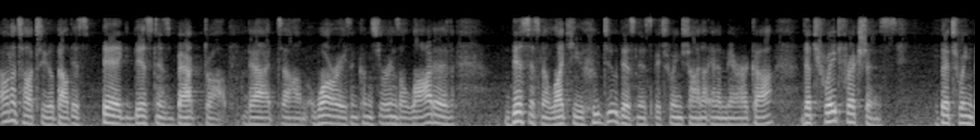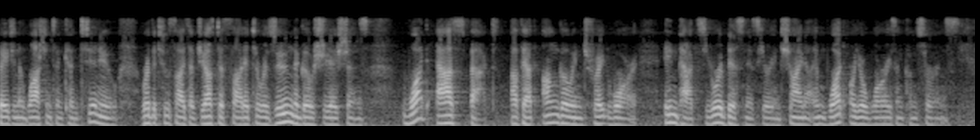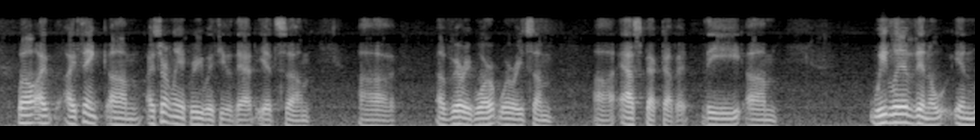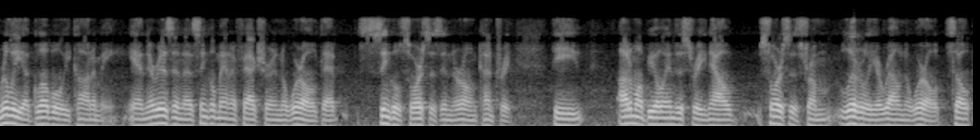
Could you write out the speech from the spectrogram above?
I want to talk to you about this big business backdrop that um, worries and concerns a lot of businessmen like you who do business between China and America, the trade frictions between Beijing and Washington continue, where the two sides have just decided to resume negotiations. What aspect of that ongoing trade war impacts your business here in China, and what are your worries and concerns? Well, I, I think um, I certainly agree with you that it's um, uh, a very wor worrisome uh, aspect of it. The um, we live in, a, in really a global economy, and there isn't a single manufacturer in the world that single sources in their own country. The automobile industry now sources from literally around the world. So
